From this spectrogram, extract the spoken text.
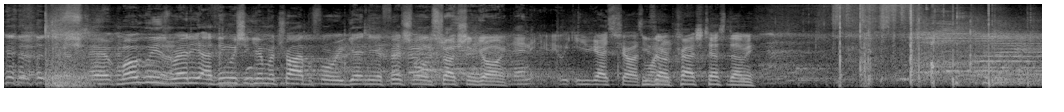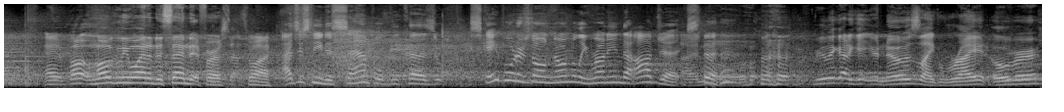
Hey, Mowgli's ready. I think we should give him a try before we get any official instruction going. Then you guys show us He's one. our each. crash test dummy. Hey, Mo- Mowgli wanted to send it first, that's why. I just need a sample because skateboarders don't normally run into objects. Really got to get your nose like right over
